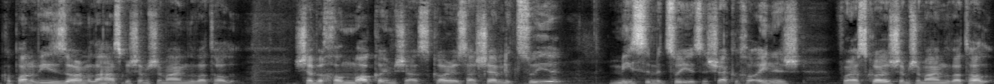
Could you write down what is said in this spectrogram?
Akaponim v'yizor melahasker Shem Shemaim levatole. Shebechol mokoim she'askoris Hashem mitzuye, misa mitzuye. It's a shekel cha'inish for askoris Shem Shemaim levatole.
